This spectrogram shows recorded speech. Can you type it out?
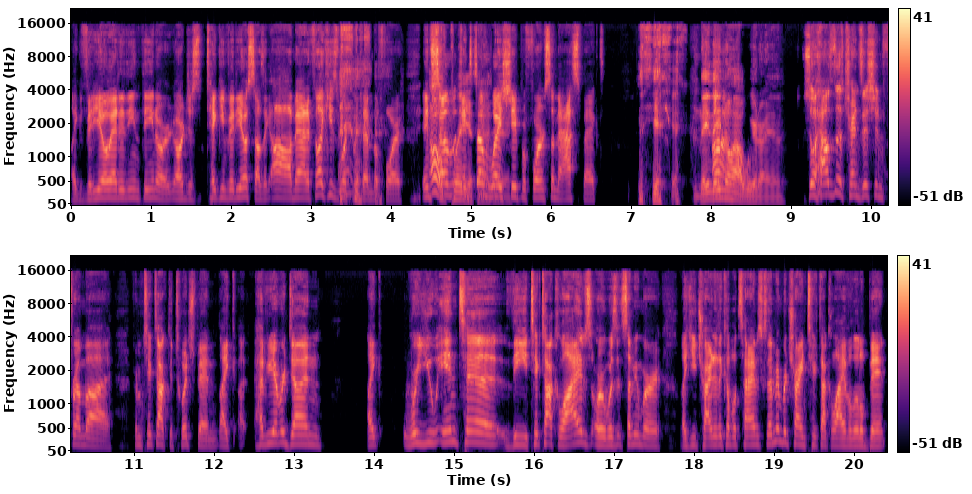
like video editing thing or or just taking videos. So I was like, oh man, I feel like he's worked with them before in Oh, some in some way, yeah. shape, or form, some aspect. yeah, they they Uh, know how weird I am. So how's the transition from uh from TikTok to Twitch been? Like, uh, have you ever done like were you into the TikTok lives or was it something where like you tried it a couple times? Because I remember trying TikTok live a little bit.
